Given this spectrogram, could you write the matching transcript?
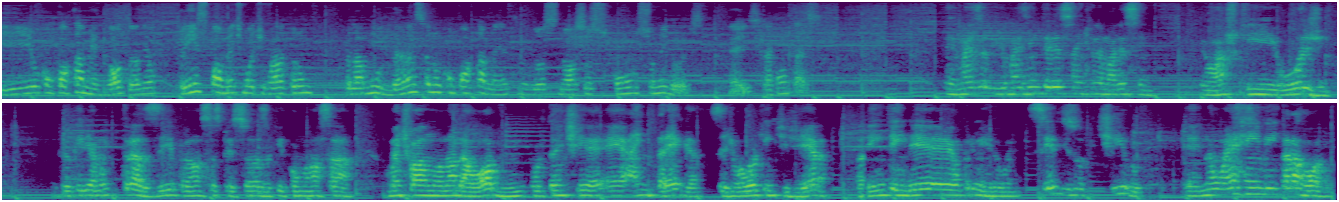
e o comportamento, voltando, é principalmente motivado por um, pela mudança no comportamento dos nossos consumidores. É isso que acontece. É, mas o mais interessante, né, Mário, assim, eu acho que hoje eu queria muito trazer para nossas pessoas aqui, como nossa, como a gente fala no nada óbvio, o importante é, é a entrega, ou seja, o valor que a gente gera. E entender é o primeiro, ser disruptivo é, não é reinventar a roda,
